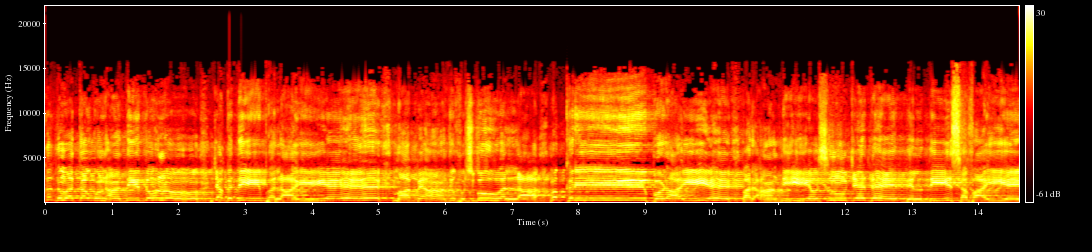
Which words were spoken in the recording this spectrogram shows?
خدمت گناہ دی دونوں جگ دی ہے۔ ماں پیان دی خوشبو اللہ وکری بنائی ہے۔ پر آن دی اس نو دے دل دی صفائی ہے۔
